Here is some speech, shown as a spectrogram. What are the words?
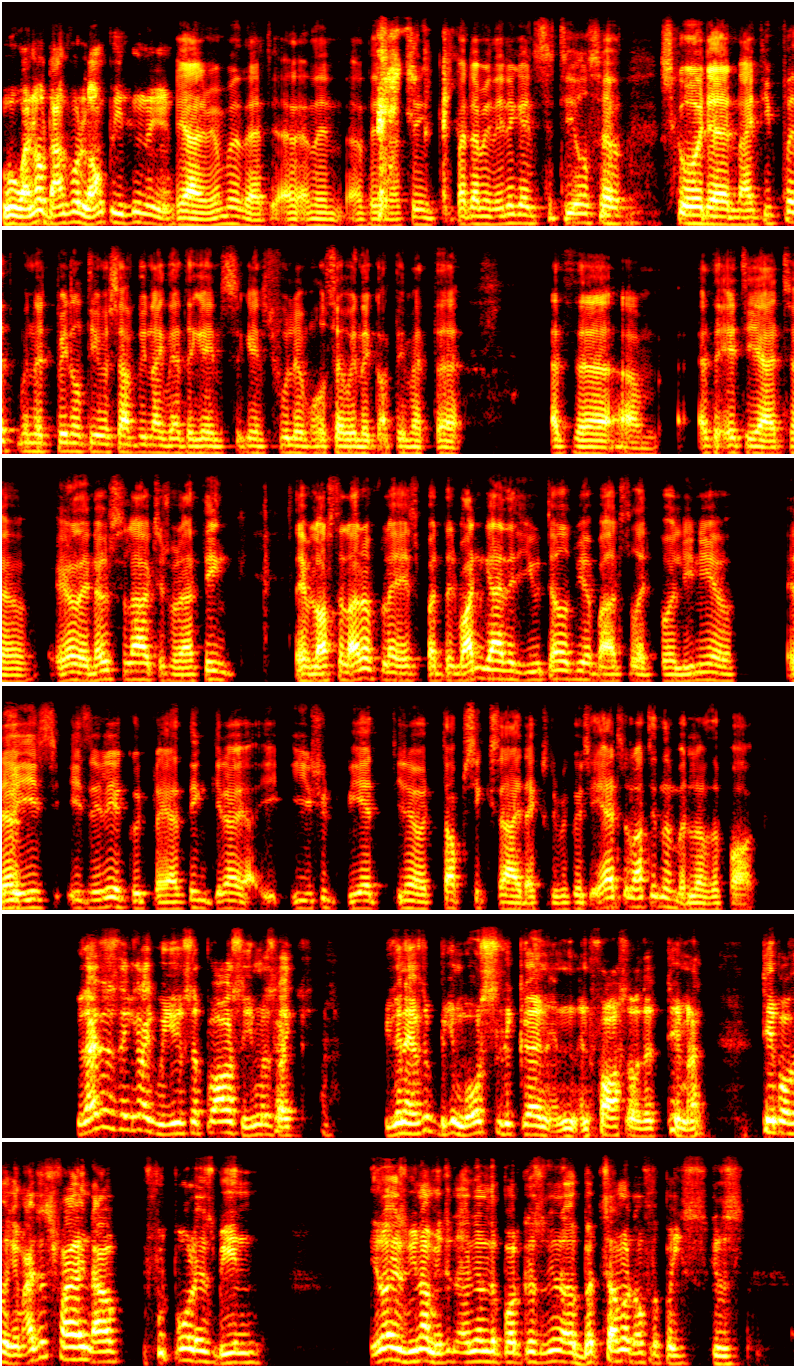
we were 1 0 down for a long period. Yeah, I remember that. And, then and then I think but I mean then again City also scored a 95th minute penalty or something like that against against Fulham also when they got them at the at the um at the Etihad. So you know they're no slouches, but I think they've lost a lot of players. But the one guy that you told me about, so that Palhinha, you know, he's he's really a good player. I think you know he should be at you know top six side actually because he adds a lot in the middle of the park. Because I just think like we when you surpass him, it's like you're gonna have to be more slicker and, and, and faster with the team, like tempo of the game. I just find our football has been, you know, as we now mentioned earlier in the podcast, you know, a bit somewhat off the pace because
